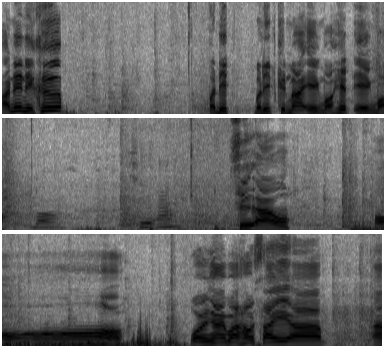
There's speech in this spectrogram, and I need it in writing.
อันนี้นี่คือ ประดิษฐ์ประดิษฐ์ขึ้นมาเองบ่เฮ็ดเองบ่บ่ชื่ออ้าซื้อเอา อ๋อ ว่าง่ายๆว่าเฮาใส่อ่าอ่า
